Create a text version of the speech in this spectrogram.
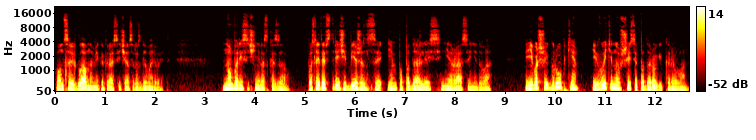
Он с их главными как раз сейчас разговаривает». Но Борисыч не рассказал. После этой встречи беженцы им попадались не раз и не два. И небольшие группки и вытянувшийся по дороге караван.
